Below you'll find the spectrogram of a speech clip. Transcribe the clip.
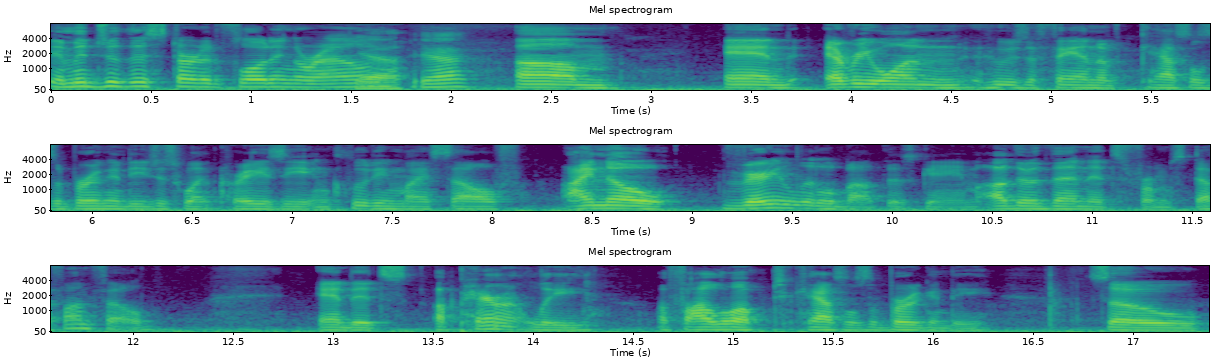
image of this started floating around. yeah. Yeah. Um, and everyone who's a fan of Castles of Burgundy just went crazy, including myself. I know very little about this game other than it's from Stefan Feld, and it's apparently a follow up to Castles of Burgundy. So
